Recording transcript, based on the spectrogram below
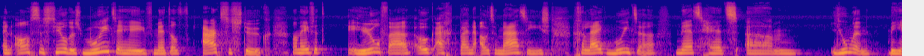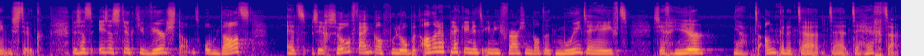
En als de ziel dus moeite heeft met dat aardse stuk, dan heeft het heel vaak ook eigenlijk bijna automatisch gelijk moeite met het um, human being stuk. Dus dat is een stukje weerstand, omdat het zich zo fijn kan voelen op een andere plek in het universum dat het moeite heeft zich hier ja, te ankeren, te, te, te hechten.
